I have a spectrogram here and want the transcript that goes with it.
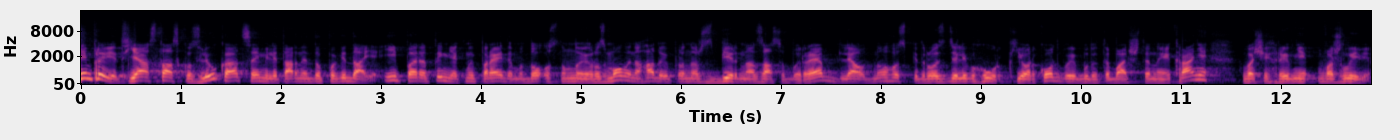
Всім привіт! Я Стас Козлюк, а це мілітарний доповідає. І перед тим як ми перейдемо до основної розмови, нагадую про наш збір на засоби РЕП для одного з підрозділів ГУР. QR-код ви будете бачити на екрані. Ваші гривні важливі.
